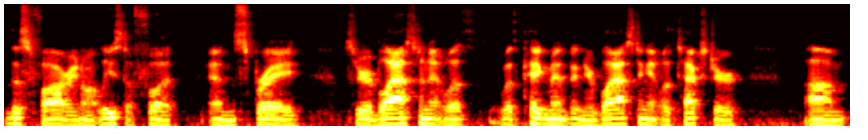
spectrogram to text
this far, you know, at least a foot and spray. So you're blasting it with, with pigment and you're blasting it with texture. Um,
